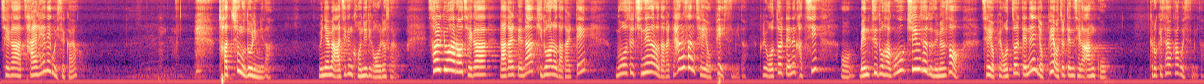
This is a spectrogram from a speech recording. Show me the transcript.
제가 잘 해내고 있을까요? 좌충우돌입니다. 왜냐하면 아직은 건율이가 어려서요. 설교하러 제가 나갈 때나 기도하러 나갈 때 무엇을 진행하러 나갈 때 항상 제 옆에 있습니다. 그리고 어쩔 때는 같이 어, 멘트도 하고 추임새도 넣으면서 제 옆에 어쩔 때는 옆에 어쩔 때는 제가 안고 그렇게 사역하고 있습니다.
